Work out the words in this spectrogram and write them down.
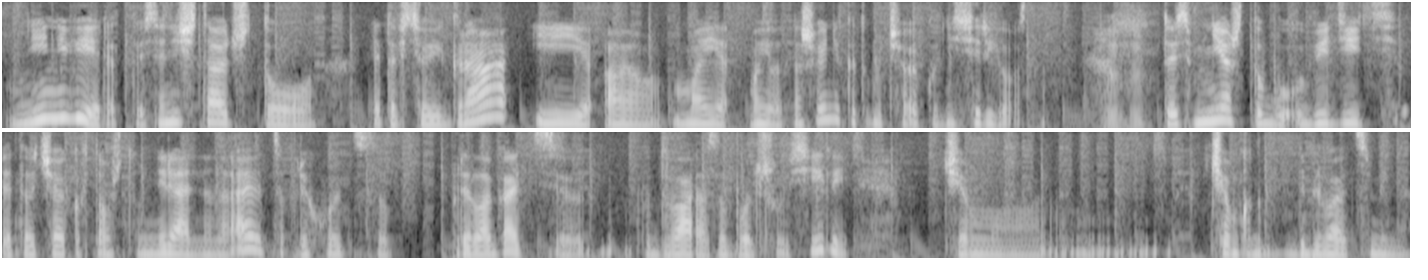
мне не верят. То есть они считают, что это все игра, и э, мое, мое отношение к этому человеку несерьезно. То есть мне, чтобы убедить этого человека в том, что он мне реально нравится, приходится прилагать э, в два раза больше усилий, чем, э, чем как добиваются меня.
